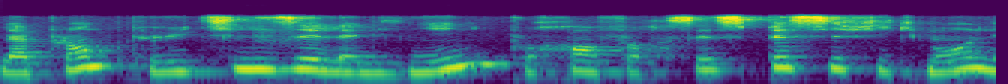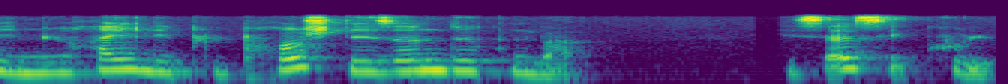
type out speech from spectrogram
la plante peut utiliser la lignine pour renforcer spécifiquement les murailles les plus proches des zones de combat. Et ça, c'est cool.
